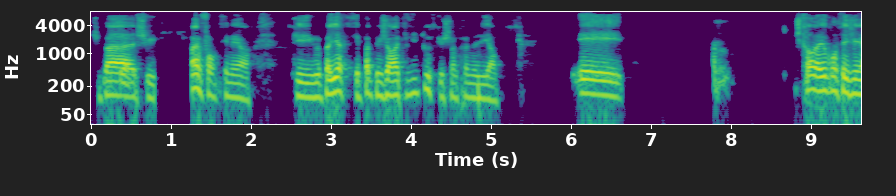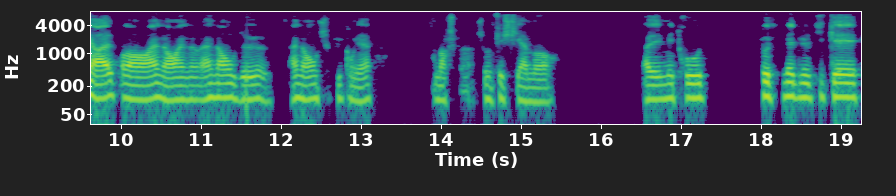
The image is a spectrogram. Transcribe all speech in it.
Je suis pas, je suis pas un fonctionnaire. Ce qui ne veut pas dire que c'est pas péjoratif du tout ce que je suis en train de dire. Et je travaille au conseil général pendant un an, un, an ou deux, un an, je sais plus combien. Ça marche pas. Je me fais chier à mort. Allez, métro, mettre le ticket,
